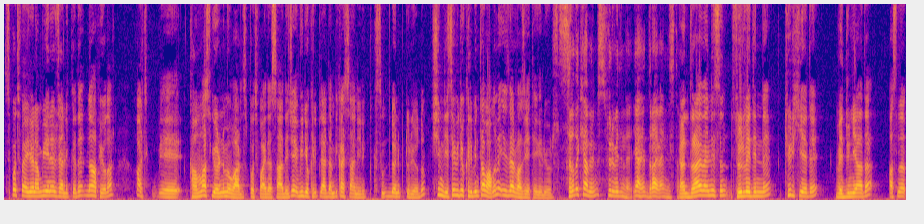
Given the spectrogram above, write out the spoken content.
Spotify'a gelen bu yeni özellikle de ne yapıyorlar? Artık e, kanvas görünümü vardı Spotify'da sadece. Video kliplerden birkaç saniyelik bir kısım dönüp duruyordu. Şimdi ise video klibin tamamını izler vaziyete geliyoruz. Sıradaki haberimiz sür ve dinle. Yani Drive and Listen. Yani Drive and Listen sür ve dinle Türkiye'de ve dünyada aslında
